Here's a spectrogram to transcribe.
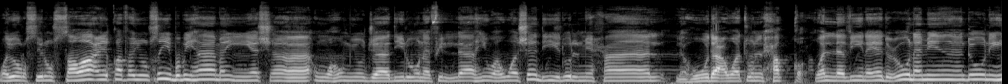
ويرسل الصواعق فيصيب بها من يشاء وهم يجادلون في الله وهو شديد المحال. له دعوة الحق والذين يدعون من دونه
